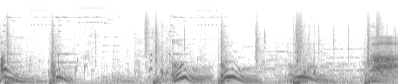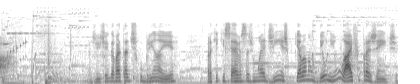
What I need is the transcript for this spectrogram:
Oh! Oh! Oh! Oh! Oh! Ah! A gente ainda vai estar tá descobrindo aí para que, que serve essas moedinhas, porque ela não deu nenhum life pra gente.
